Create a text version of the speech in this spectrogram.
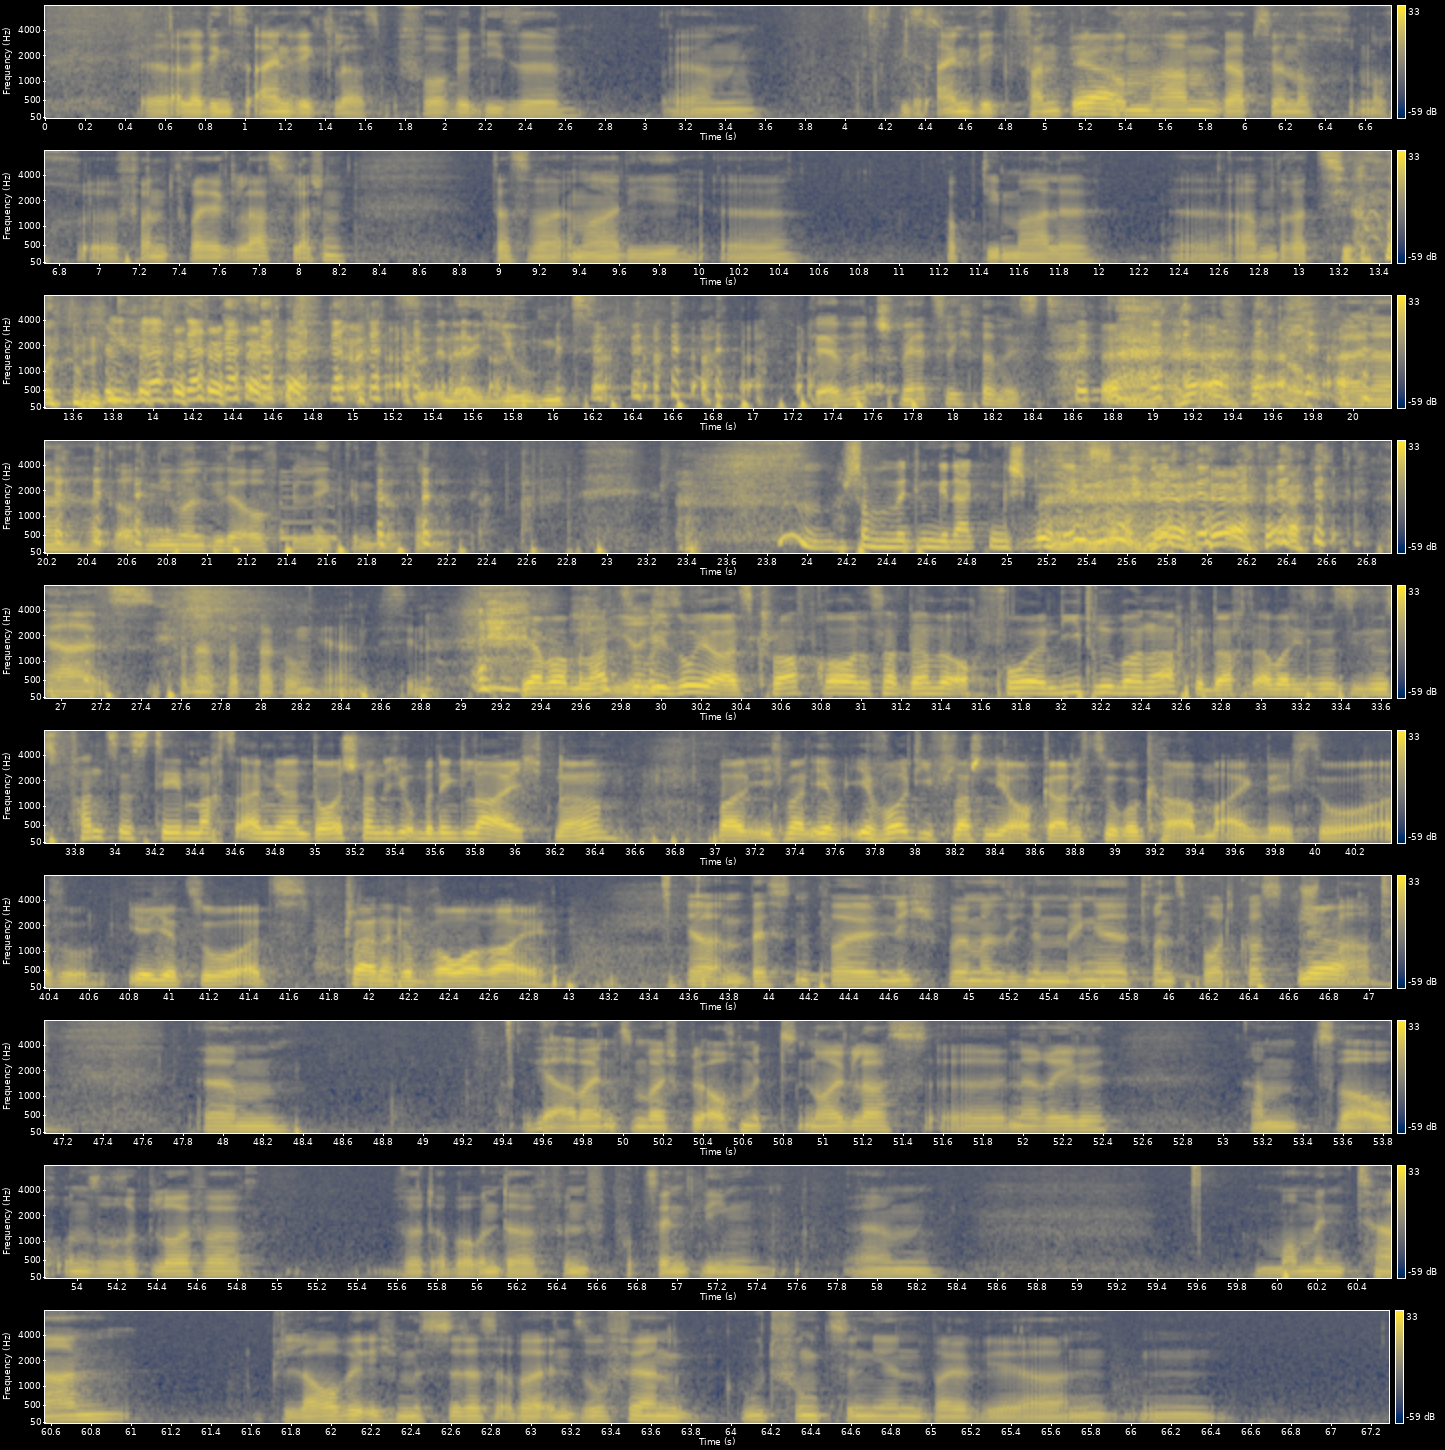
äh, allerdings Einwegglas. Bevor wir diese ähm, dieses Einwegpfand ja. bekommen haben, gab es ja noch, noch äh, pfandfreie Glasflaschen. Das war immer die äh, optimale äh, Abendration. so in der Jugend. Der wird schmerzlich vermisst. Hat auch, hat auch, keiner, hat auch niemand wieder aufgelegt in der Form. Hm, schon mal mit dem Gedanken gespielt. Ja, ist von der Verpackung her ein bisschen. Ja, aber man hat sowieso ja als Craftbrauer, das haben wir auch vorher nie drüber nachgedacht, aber dieses, dieses Pfandsystem macht es einem ja in Deutschland nicht unbedingt leicht, ne? Weil ich meine, ihr, ihr wollt die Flaschen ja auch gar nicht zurückhaben eigentlich. So, also ihr jetzt so als kleinere Brauerei. Ja, im besten Fall nicht, weil man sich eine Menge Transportkosten ja. spart. Ähm, wir arbeiten zum Beispiel auch mit Neuglas äh, in der Regel, haben zwar auch unsere Rückläufer wird aber unter 5% liegen. Ähm, momentan glaube ich, müsste das aber insofern gut funktionieren, weil wir einen, einen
